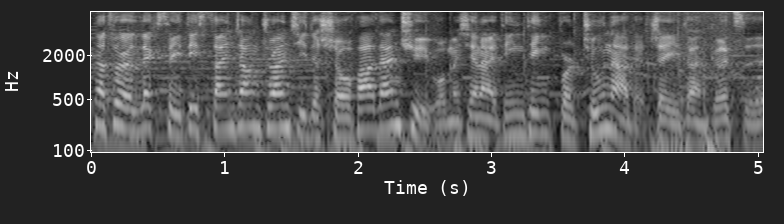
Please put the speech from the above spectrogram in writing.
那作为 Lexi 第三张专辑的首发单曲，我们先来听听 Fortuna 的这一段歌词。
